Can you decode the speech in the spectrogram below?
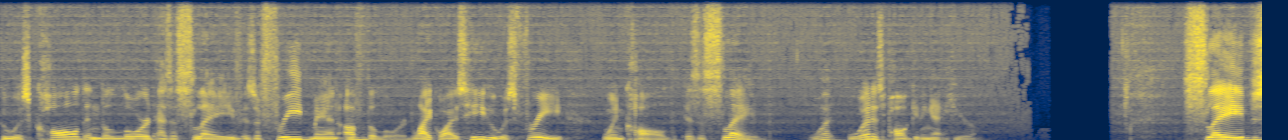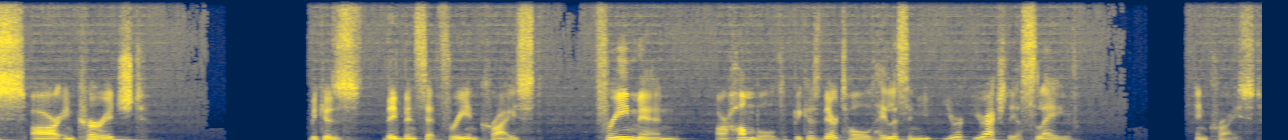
who was called in the Lord as a slave is a freedman of the Lord. Likewise, he who was free when called is a slave. What, what is Paul getting at here? Slaves are encouraged because they've been set free in Christ. Free men are humbled because they're told, hey, listen, you're, you're actually a slave in Christ.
